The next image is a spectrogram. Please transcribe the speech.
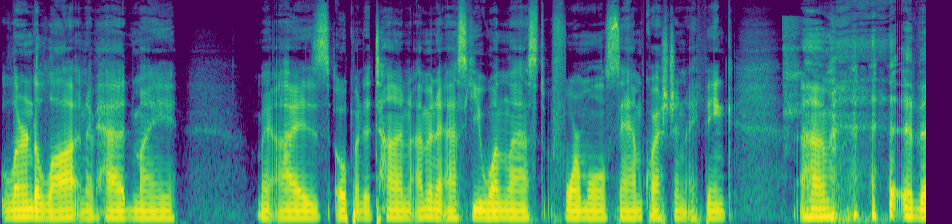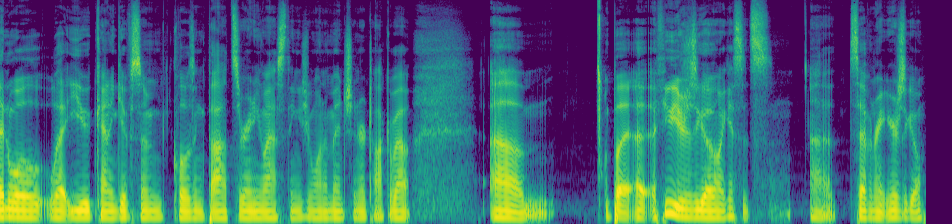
learned a lot and I've had my my eyes opened a ton. I'm going to ask you one last formal Sam question, I think. Um, and then we'll let you kind of give some closing thoughts or any last things you want to mention or talk about. Um, but a, a few years ago, I guess it's uh, seven or eight years ago,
